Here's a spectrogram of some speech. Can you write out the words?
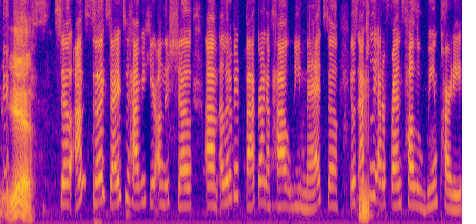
baby. Yeah. So I'm so excited to have you here on the show. Um, a little bit background of how we met. So it was mm. actually mm. at a friend's Halloween party.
